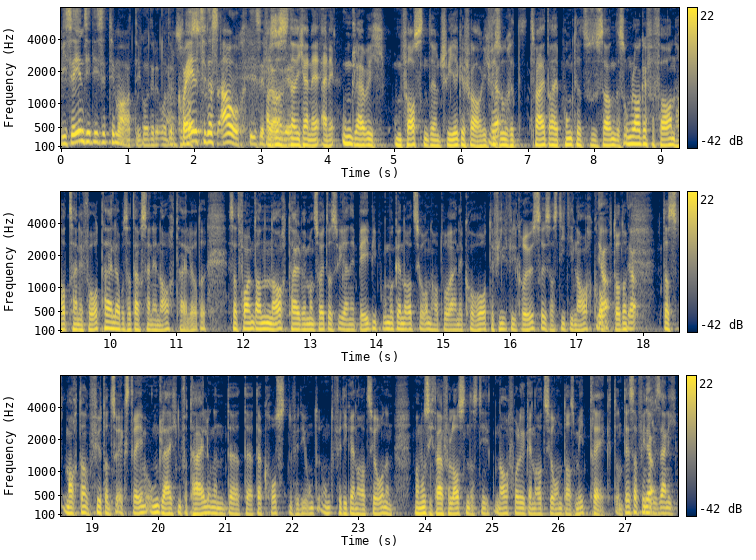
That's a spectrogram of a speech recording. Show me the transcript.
Wie sehen Sie diese Thematik oder, oder also quält das, Sie das auch, diese Frage? Also das ist natürlich eine, eine unglaublich umfassende und schwierige Frage. Ich ja. versuche zwei, drei Punkte dazu zu sagen. Das Umlageverfahren hat seine Vorteile, aber es hat auch seine Nachteile. Oder? Es hat vor allem dann einen Nachteil, wenn man so etwas wie eine Babyboomer-Generation hat, wo eine Kohorte viel, viel größer ist als die, die nachkommt. Ja. Oder? Ja. Das macht dann, führt dann zu extrem ungleichen Verteilungen der, der, der Kosten für die, für die Generationen. Man muss sich darauf verlassen, dass die Nachfolgegeneration das mitträgt. Und deshalb finde ja. ich es eigentlich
